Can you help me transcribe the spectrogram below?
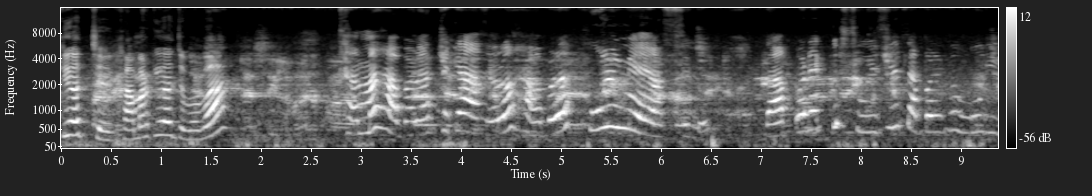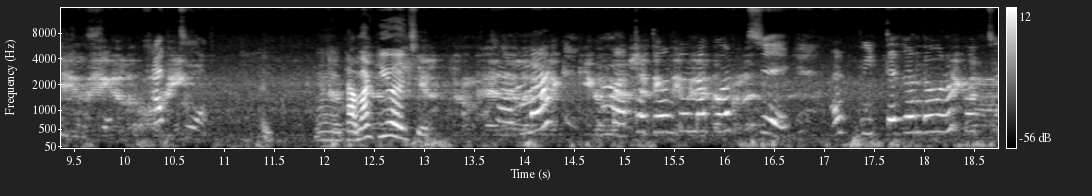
কি হচ্ছে? আমার কি হচ্ছে বাবা? ঠাম্মা হাবড়ার থেকে আসলো হাবড়া ফুল নিয়ে আসছিল তারপরে একটু শুয়েছে তারপরে একটু মুড়ি খাচ্ছে। কি হয়েছে? মাথা যন্ত্রণা করছে আর বুকের যন্ত্রণা করছে।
